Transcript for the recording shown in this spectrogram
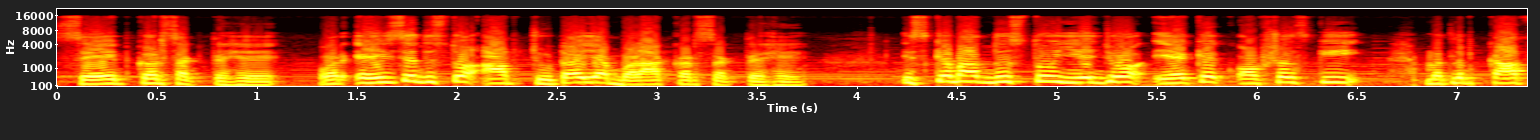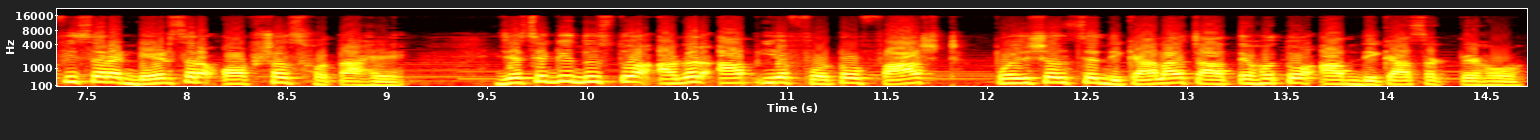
सेव कर सकते हैं। और यहीं से दोस्तों आप छोटा या बड़ा कर सकते हैं। इसके बाद दोस्तों, ये जो एक एक ऑप्शन की मतलब काफ़ी सारा, ढेर सारा ऑप्शन होता है। जैसे कि दोस्तों, अगर आप ये फ़ोटो फास्ट पोजीशन से दिखाना चाहते हो तो आप दिखा सकते हो।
